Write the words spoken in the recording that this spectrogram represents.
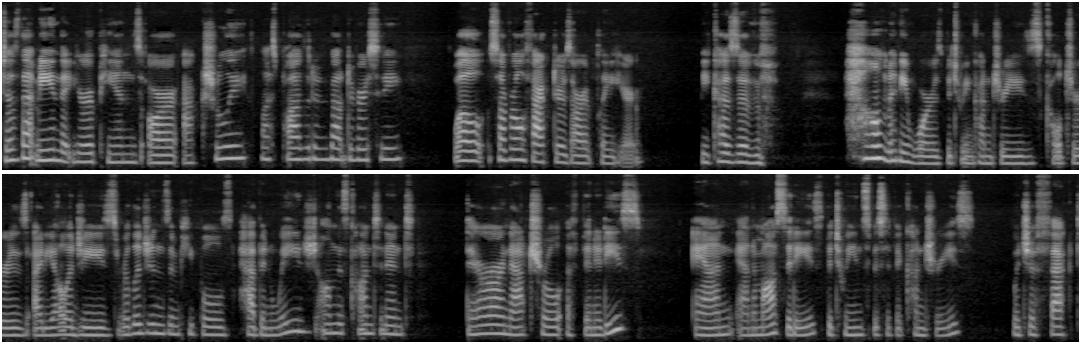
Does that mean that Europeans are actually less positive about diversity? Well, several factors are at play here. Because of how many wars between countries, cultures, ideologies, religions, and peoples have been waged on this continent, there are natural affinities and animosities between specific countries, which affect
